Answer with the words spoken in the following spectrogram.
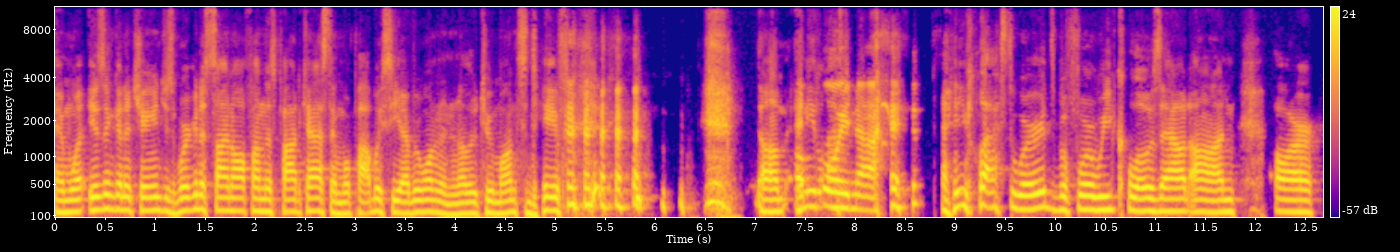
And what isn't going to change is we're going to sign off on this podcast, and we'll probably see everyone in another two months, Dave. um, any Hopefully last, not. any last words before we close out on our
